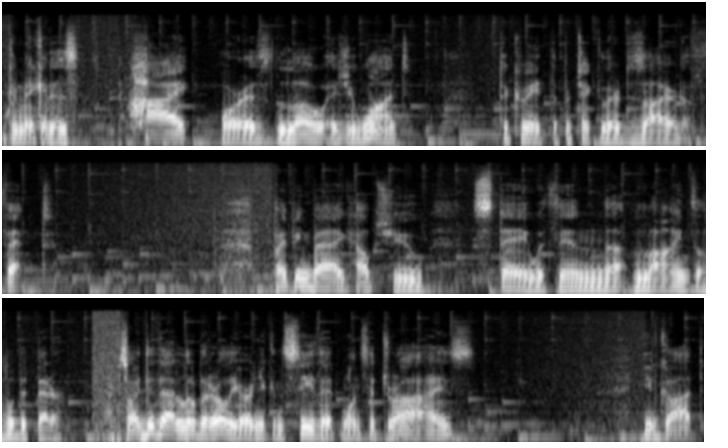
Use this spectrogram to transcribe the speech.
You can make it as high or as low as you want to create the particular desired effect. Piping bag helps you stay within the lines a little bit better. So I did that a little bit earlier and you can see that once it dries, you've got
